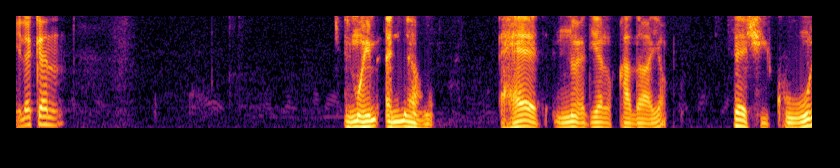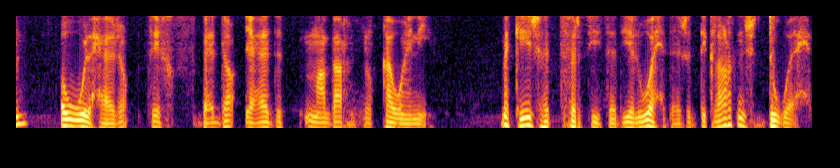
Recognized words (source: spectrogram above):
إلا كان المهم أنه هذا النوع ديال القضايا فاش يكون أول حاجة تيخص بعد إعادة النظر في القوانين. ما كاينش هاد التفرتيتة ديال واحد جات ديكلارات نشدو واحد.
